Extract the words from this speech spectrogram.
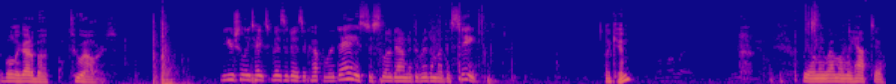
I've only got about two hours. It usually takes visitors a couple of days to slow down to the rhythm of the sea. Like him? We only run when we have to.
